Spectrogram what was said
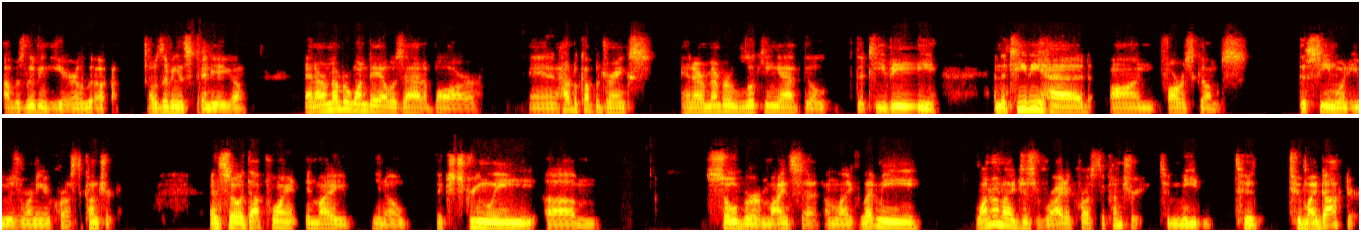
I was living here. I was living in San Diego. And I remember one day I was at a bar and had a couple drinks. And I remember looking at the the TV, and the TV had on Forrest Gump's the scene when he was running across the country. And so at that point in my, you know, extremely um, sober mindset, I'm like, let me, why don't I just ride across the country to meet to to my doctor?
